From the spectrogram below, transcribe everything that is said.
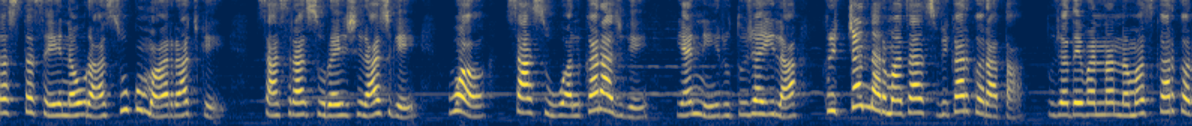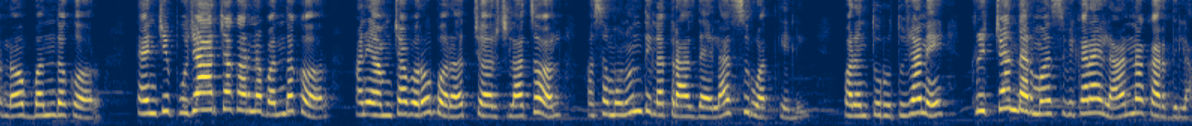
तसतसे नवरा सुकुमार राजके सासरा सुरेश राजगे व सासू अलका राजगे यांनी ऋतुजाईला ख्रिश्चन धर्माचा स्वीकार कर आता. तुझ्या देवांना नमस्कार करणं बंद कर. त्यांची पूजा अर्चा करणं बंद कर आणि आमच्याबरोबरच चर्चला चल असं म्हणून तिला त्रास द्यायला सुरुवात केली. परंतु ऋतुजाने ख्रिश्चन धर्म स्वीकारायला नकार दिला.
